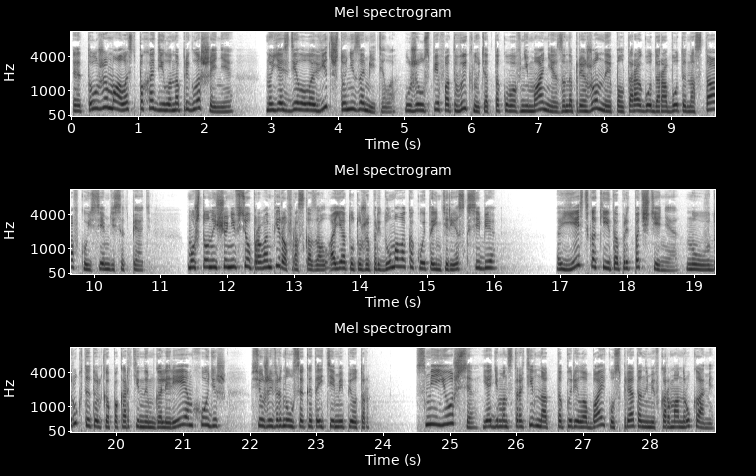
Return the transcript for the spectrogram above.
это уже малость походило на приглашение, но я сделала вид, что не заметила, уже успев отвыкнуть от такого внимания за напряженные полтора года работы на ставку и 75. Может, он еще не все про вампиров рассказал, а я тут уже придумала какой-то интерес к себе. Есть какие-то предпочтения? Ну, вдруг ты только по картинным галереям ходишь? Все же вернулся к этой теме Петр. «Смеешься?» Я демонстративно оттопырила байку спрятанными в карман руками,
